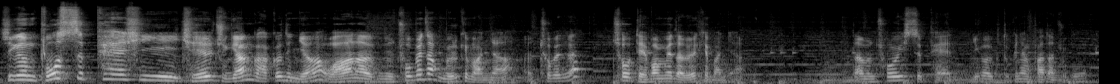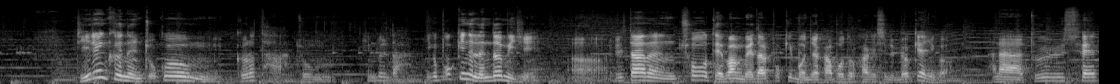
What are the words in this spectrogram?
지금 보스 펫이 제일 중요한 것 같거든요. 와, 나 초배당 왜 이렇게 많냐? 아, 초배당? 초 대박 메달 왜 이렇게 많냐? 그 다음은 초이스 펫 이것도 그냥 받아주고 D랭크는 조금 그렇다. 좀 힘들다. 이거 뽑기는 랜덤이지. 어, 일단은 초 대박 메달 뽑기 먼저 가보도록 하겠습니다. 몇 개야 이거? 하나, 둘, 셋,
